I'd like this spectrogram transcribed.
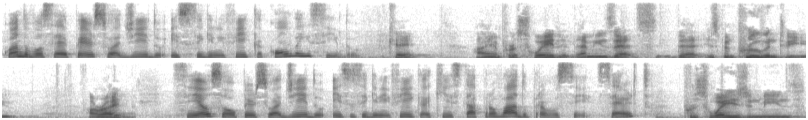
Quando você é persuadido, isso significa convencido. Okay? I am persuaded. That means that's, that it's been proven to you. All right? Se eu sou persuadido, isso significa que está provado para você, certo? Persuasion means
